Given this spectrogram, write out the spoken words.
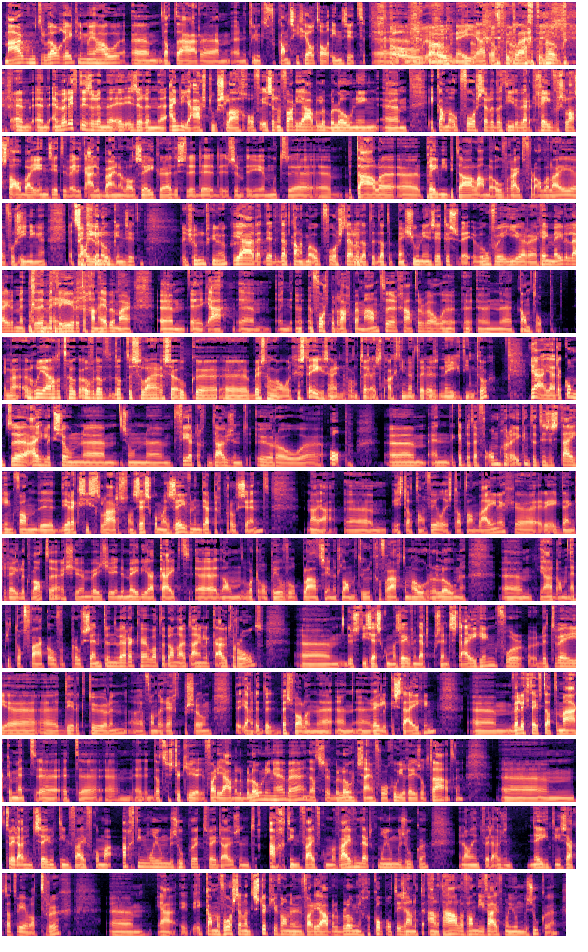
Maar we moeten er wel rekening mee houden um, dat daar um, natuurlijk het vakantiegeld al in zit. Uh, oh, ja. oh nee, ja, dat verklaart dan ook. en, en, en wellicht is er een, is er een eindejaarstoeslag of is er een variabele beloning. Um, ik kan me ook voorstellen dat hier de werkgeverslasten al bij in zitten. Weet ik eigenlijk bijna wel zeker. Hè. Dus de, de, de, je moet uh, betalen, uh, premie betalen aan de overheid voor allerlei uh, voorzieningen. Dat zal hier ook in zitten. Pensioen misschien ook? Ja, dat, dat kan ik me ook voorstellen dat, dat er pensioen in zit. Dus we hoeven hier eh, geen medelijden met, nee. met de heren te gaan hebben. Maar um, uh, ja, um, een, een fors bedrag per maand uh, gaat er wel een uh, kant op. Hey, maar Roeja had het er ook over dat, dat de salarissen ook uh, best nogal gestegen zijn van 2018 naar 2019, toch? Ja, ja er komt eigenlijk zo'n uh, zo'n 40.000 euro op. Um, en ik heb dat even omgerekend. Dat is een stijging van de directiesalaris van 6,37 procent. Nou ja, um, is dat dan veel, is dat dan weinig? Uh, ik denk redelijk wat. Hè. Als je een beetje in de media kijkt, uh, dan wordt er op heel veel plaatsen in het land natuurlijk gevraagd om hogere lonen. Um, ja, dan heb je toch vaak over procentenwerk, hè, wat er dan uiteindelijk uitrolt. Um, dus die 6,37% stijging voor de twee uh, uh, directeuren van de rechtspersoon. Ja, dat is best wel een, een, een redelijke stijging. Um, wellicht heeft dat te maken met het, um, dat ze een stukje variabele beloning hebben. Hè, dat ze beloond zijn voor goede resultaten. 2017 5,18 miljoen bezoeken, 2018 5,35 miljoen bezoeken. En dan in 2019 zakt dat weer wat terug. Um, ja, ik, ik, kan me voorstellen dat een stukje van hun variabele beloning gekoppeld is aan het, aan het halen van die 5 miljoen bezoeken.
